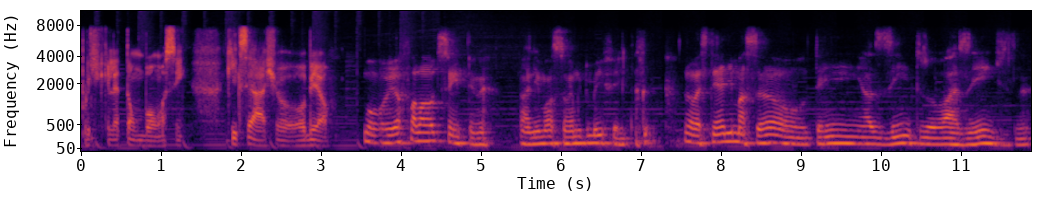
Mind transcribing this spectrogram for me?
Por que, que ele é tão bom, assim? O que, que você acha, Biel? Bom, eu ia falar o de sempre, né? A animação é muito bem feita. Não, mas tem animação, tem as intros ou as ends, né?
